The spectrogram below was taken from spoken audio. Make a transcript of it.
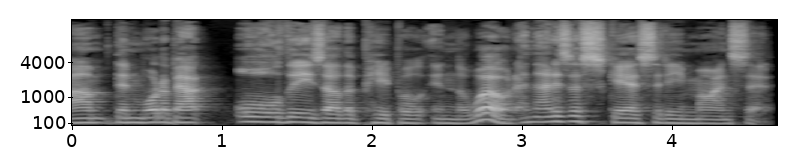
um, then what about all these other people in the world? And that is a scarcity mindset.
